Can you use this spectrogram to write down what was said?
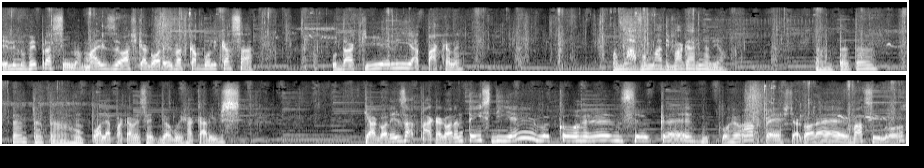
Ele não vem pra cima, mas eu acho que agora ele vai ficar bom de caçar. O daqui ele ataca, né? Vamos lá, vamos lá, devagarinho ali, ó. Tan, tan, tan, tan, tan, tan. Vamos olhar pra cá ver se a gente vê alguns jacaribes. Que agora eles atacam. Agora não tem esse de eh, vou correr, não sei o que. Correu uma peste. Agora é vacilou.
